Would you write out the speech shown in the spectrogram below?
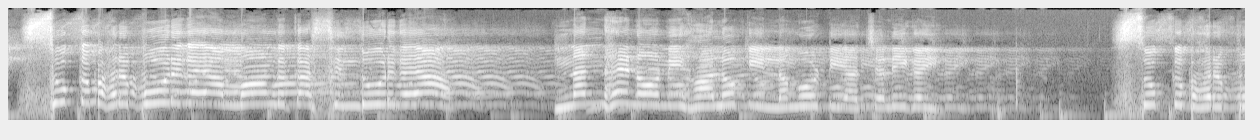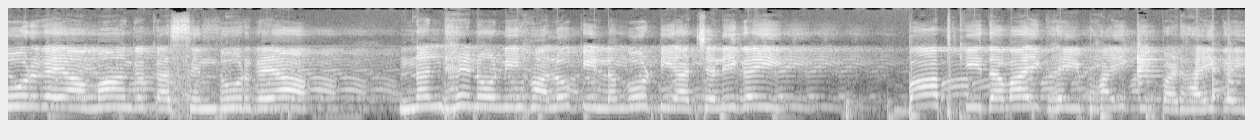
सुख भरपूर गया, मांग का सिंदूर गया। नन्हे नो निहालों की लंगोटियाँ चली गई। सुख भरपूर गया, मांग का सिंदूर गया। नन्हे नो निहालों की लंगोटिया चली गई। बाप की दवाई गई, भाई की पढ़ाई गई।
